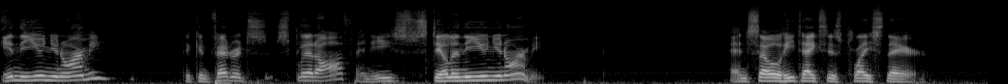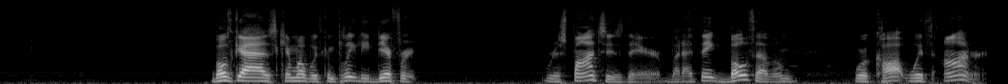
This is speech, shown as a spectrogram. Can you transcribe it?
in the Union Army. The Confederates split off, and he's still in the Union Army. And so he takes his place there. Both guys come up with completely different responses there, but I think both of them were caught with honor,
